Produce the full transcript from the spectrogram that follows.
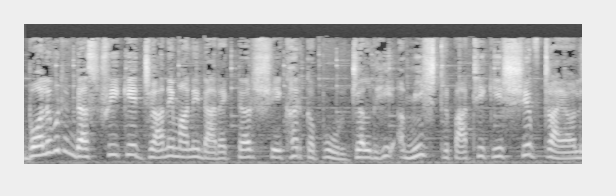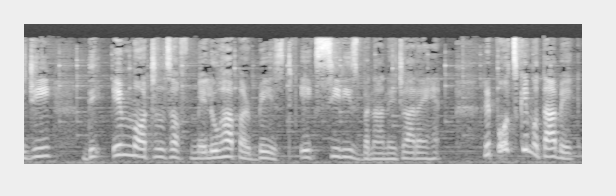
बॉलीवुड इंडस्ट्री के जाने माने डायरेक्टर शेखर कपूर जल्द ही अमीश त्रिपाठी की Shiva trilogy, the immortals of Meluha पर बेस्ड एक सीरीज़ बनाने जा रहे हैं। रिपोर्ट्स के मुताबिक,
